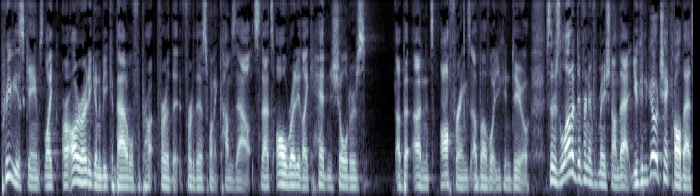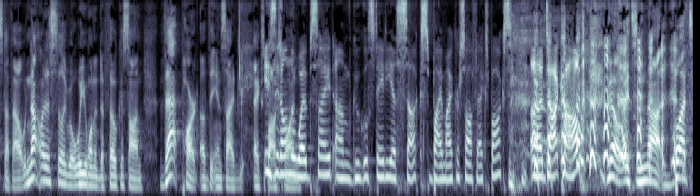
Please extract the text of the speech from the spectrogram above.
previous games like are already going to be compatible for pro- for the, for this when it comes out. So that's already like head and shoulders on its offerings above what you can do. So there's a lot of different information on that. You can go check all that stuff out. Not necessarily what we wanted to focus on that part of the inside Xbox. Is it on the website um, Google Stadia sucks by Microsoft Xbox uh, dot com? no, it's not. But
